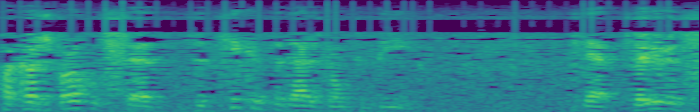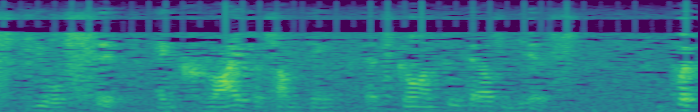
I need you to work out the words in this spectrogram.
HaKadosh Baruch said, the ticket to that is going to be that there is, you will sit and cry for something that's gone 2,000 years. But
